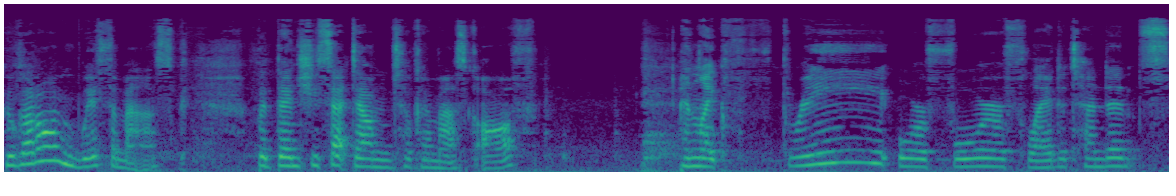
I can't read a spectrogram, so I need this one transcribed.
who got on with a mask, but then she sat down and took her mask off. And like three or four flight attendants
